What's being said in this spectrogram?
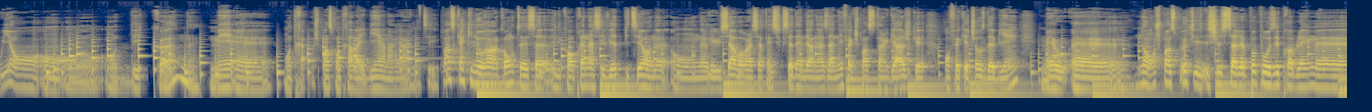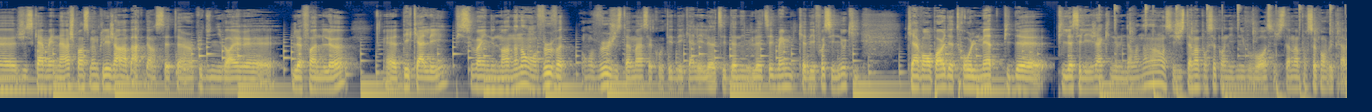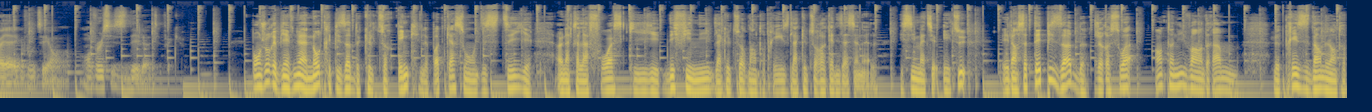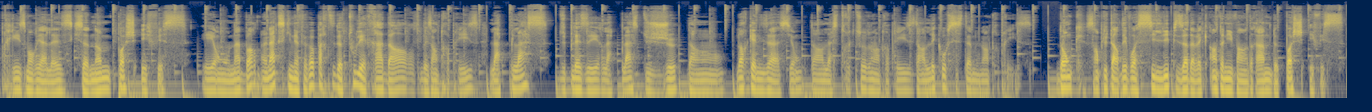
oui, on, on, on, déconne, mais euh, je pense qu'on travaille bien en arrière. Je pense que quand ils nous rencontrent, ça, ils comprennent assez vite. Puis on a, on a réussi à avoir un certain succès dans les dernières années. Fait je pense que c'est un gage qu'on fait quelque chose de bien. Mais euh, non, je pense pas que ça n'a pas posé problème euh, jusqu'à maintenant. Je pense même que les gens embarquent dans cet un peu d'univers euh, le fun là. Euh, décalé. Puis souvent, ils nous demandent, non, non, on veut votre, on veut justement ce côté décalé-là, tu sais, donnez-nous-le, tu même que des fois, c'est nous qui, qui avons peur de trop le mettre, puis de, puis là, c'est les gens qui nous le demandent, non, non, non, c'est justement pour ça qu'on est venu vous voir, c'est justement pour ça qu'on veut travailler avec vous, tu sais, on, on veut ces idées-là, Bonjour et bienvenue à un autre épisode de Culture Inc., le podcast où on distille un axe à la fois ce qui définit de la culture d'entreprise, de la culture organisationnelle. Ici Mathieu Etu, et dans cet épisode, je reçois Anthony Vandram, le président d'une entreprise montréalaise qui se nomme Poche et Fils. Et on aborde un axe qui ne fait pas partie de tous les radars des entreprises, la place du plaisir, la place du jeu dans l'organisation, dans la structure d'une entreprise, dans l'écosystème d'une entreprise. Donc, sans plus tarder, voici l'épisode avec Anthony Vandram de Poche et Fils.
